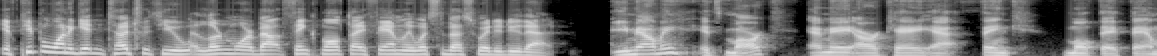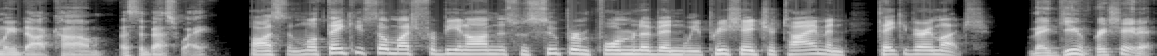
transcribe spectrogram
If people want to get in touch with you and learn more about Think Multifamily, what's the best way to do that? Email me. It's Mark, M A R K, at thinkmultifamily.com. That's the best way. Awesome. Well, thank you so much for being on. This was super informative and we appreciate your time and thank you very much. Thank you. Appreciate it.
